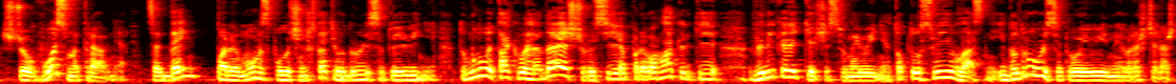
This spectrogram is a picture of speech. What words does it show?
що 8 травня це день перемоги Сполучених Штатів у Другій світовій війні. Тому ви так виглядає, що Росія перемогла тільки в Великій Отечественній війні, тобто у своїй власній. І до Другої світової війни, врешті-решт,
